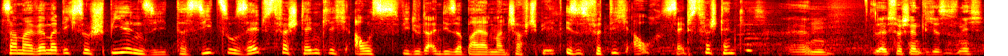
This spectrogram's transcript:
Sag mal, wenn man dich so spielen sieht, das sieht so selbstverständlich aus, wie du da in dieser Bayern-Mannschaft spielst. Ist es für dich auch selbstverständlich? Ähm, selbstverständlich ist es nicht.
